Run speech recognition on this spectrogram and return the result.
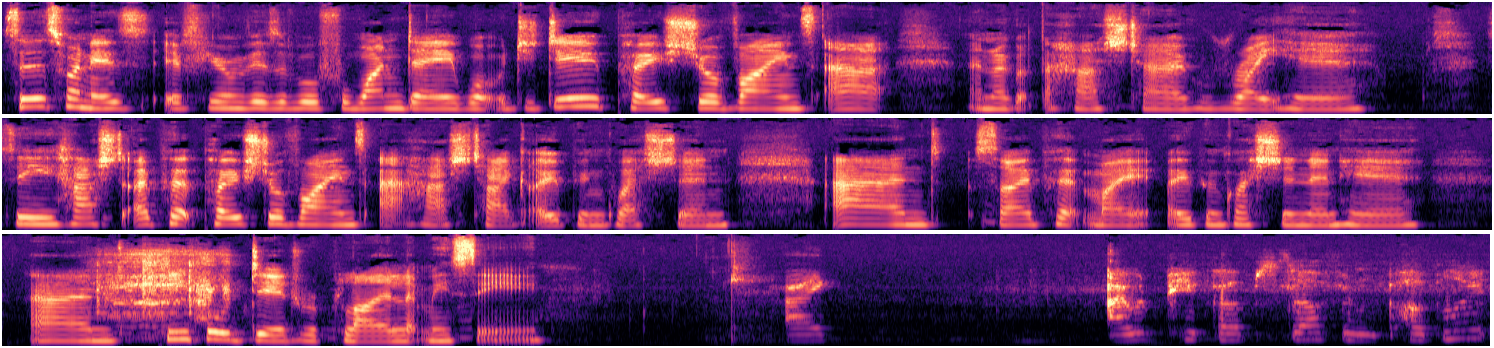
So this one is if you're invisible for one day, what would you do? Post your vines at, and I got the hashtag right here. See, hashtag, I put post your vines at hashtag open question, and so I put my open question in here, and people did reply. Let me see. I I would pick up stuff in public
